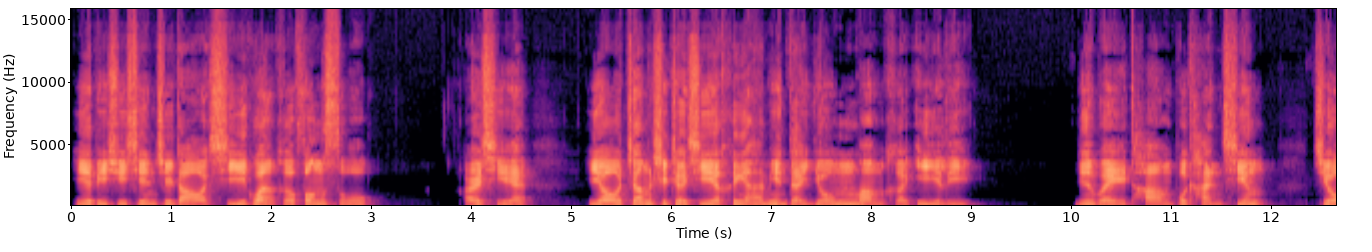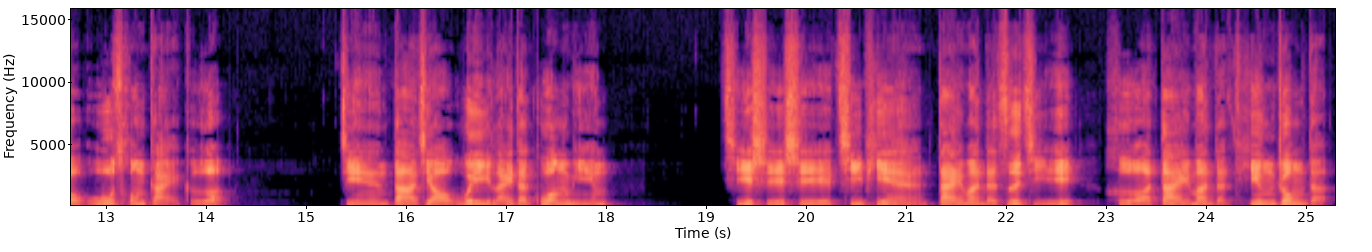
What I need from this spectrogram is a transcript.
也必须先知道习惯和风俗，而且有正是这些黑暗面的勇猛和毅力。因为倘不看清，就无从改革。仅大叫未来的光明，其实是欺骗怠慢的自己和怠慢的听众的。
